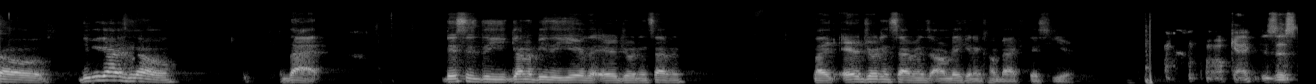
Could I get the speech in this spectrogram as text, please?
So, do you guys know that this is the gonna be the year of the Air Jordan Seven? Like Air Jordan Sevens are making a comeback this year. Okay, is this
